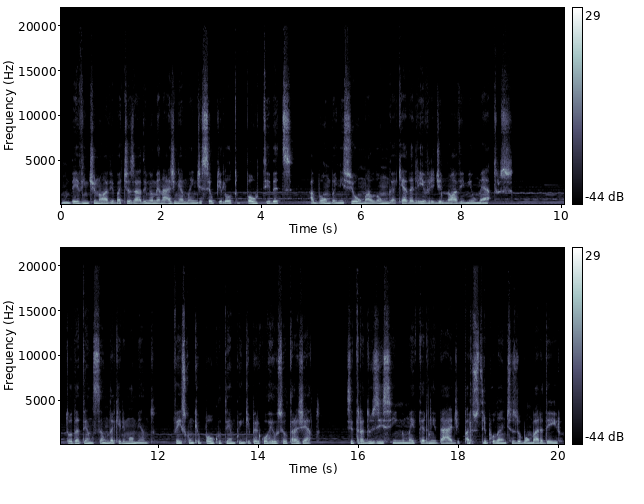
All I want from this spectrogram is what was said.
um B-29 batizado em homenagem à mãe de seu piloto Paul Tibbets, a bomba iniciou uma longa queda livre de 9 mil metros. Toda a tensão daquele momento fez com que o pouco tempo em que percorreu seu trajeto se traduzisse em uma eternidade para os tripulantes do bombardeiro.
